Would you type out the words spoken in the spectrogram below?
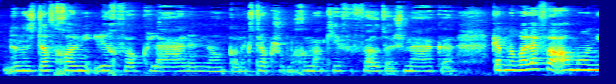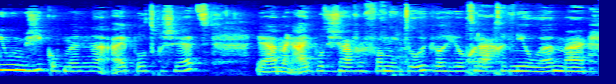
Dan is dat gewoon in ieder geval klaar. En dan kan ik straks op mijn gemakje even foto's maken. Ik heb nog wel even allemaal nieuwe muziek op mijn uh, iPod gezet. Ja, mijn iPod is aan vervanging toe. Ik wil heel graag een nieuwe. Maar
